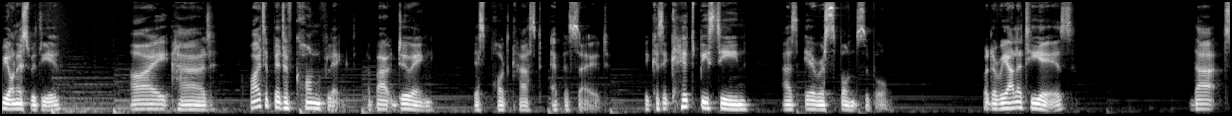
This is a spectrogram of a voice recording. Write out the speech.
to be honest with you. I had quite a bit of conflict about doing this podcast episode because it could be seen as irresponsible. But the reality is that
